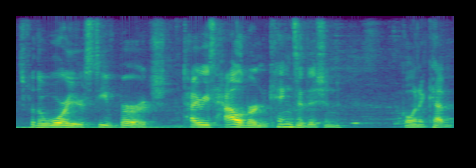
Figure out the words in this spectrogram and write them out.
It's for the Warriors, Steve Birch, Tyrese Halliburton, Kings edition, going to Kevin.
